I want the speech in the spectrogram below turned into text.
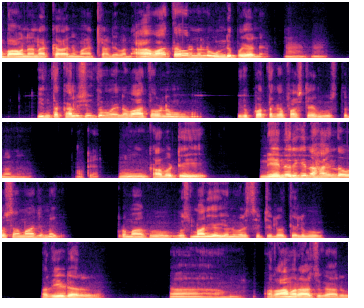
బాగున్నాను అక్క అని మాట్లాడేవాడిని. ఆ వాతావరణంలో ఉండిపోయాను నేను. ఇంత కలుషితమైన వాతావరణము ఇది కొత్తగా ఫస్ట్ టైం చూస్తున్నాను నేను. ఓకే. కాబట్టి నేను ఎరిగిన హైందవ సమాజం అది. ఇప్పుడు మాకు ఉస్మానియా యూనివర్సిటీలో తెలుగు రీడర్ రామరాజు గారు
